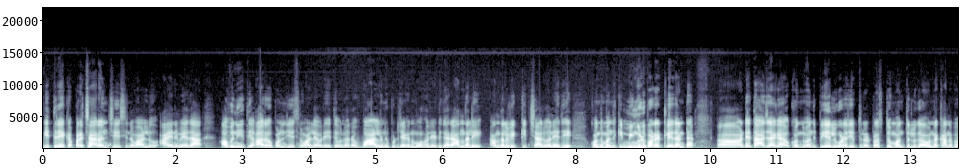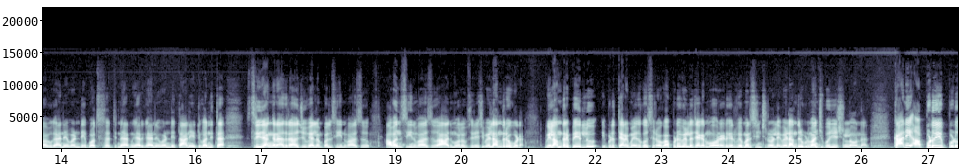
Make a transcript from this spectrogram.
వ్యతిరేక ప్రచారం చేసిన వాళ్ళు ఆయన మీద అవినీతి ఆరోపణలు చేసిన వాళ్ళు ఎవరైతే ఉన్నారో వాళ్ళని ఇప్పుడు జగన్మోహన్ రెడ్డి గారు అందలి అందలు వెక్కిచ్చారు అనేది కొంతమందికి మింగుడు పడట్లేదంట. అంటే తాజాగా కొంతమంది పేర్లు కూడా చెప్తున్నారు. ప్రస్తుతం మంత్రులుగా ఉన్న కన్నబాబు కానివ్వండి బొత్స సత్యనారాయణ గారు కానివ్వండి తానేటి వనిత శ్రీ రంగనాథరాజు వెల్లంపల్లి శ్రీనివాసు అవన్ శ్రీనివాసు ఆదిమూలపు సురేష్ వీళ్ళందరూ కూడా. వీళ్ళందరి పేర్లు ఇప్పుడు తెర మీదకి వస్తారు ఒకప్పుడు వీళ్ళ జగన్మోహన్ రెడ్డి గారు విమర్శించిన వాళ్ళే. వీళ్ళందరూ ఇప్పుడు మంచి పొజిషన్లో ఉన్నారు. కానీ అప్పుడు ఇప్పుడు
